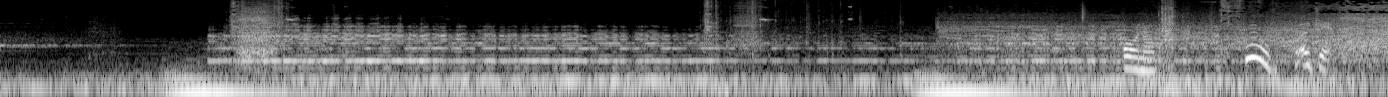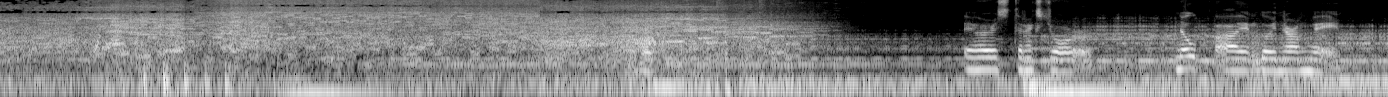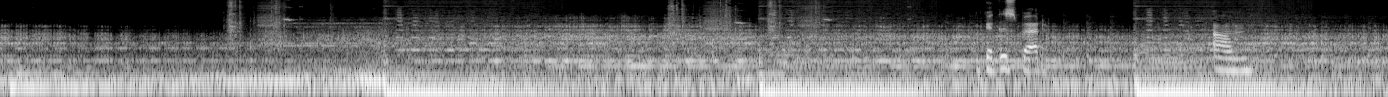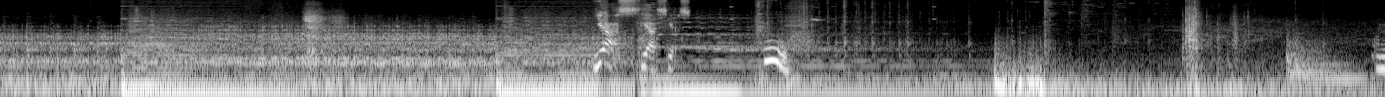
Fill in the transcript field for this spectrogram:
Oh no. Whew, okay. There's the next door. Nope, I am going the wrong way. Okay, this is bad. Um. Yes, yes, yes. Ooh.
